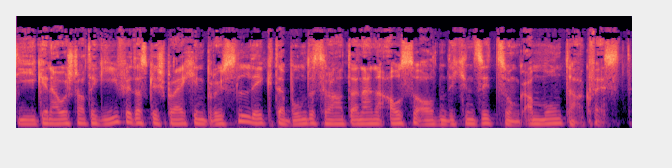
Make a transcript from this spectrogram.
Die genaue Strategie für das Gespräch in Brüssel legt der Bundesrat an einer außerordentlichen Sitzung am Montag fest.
